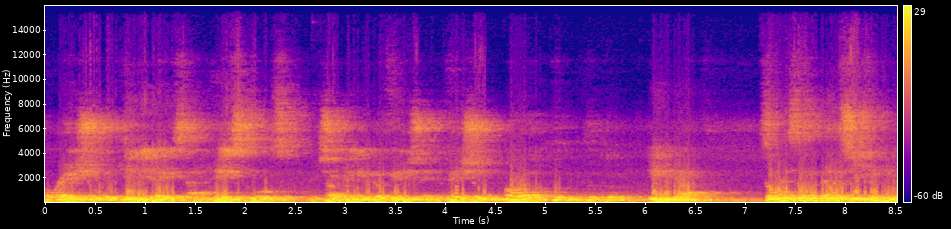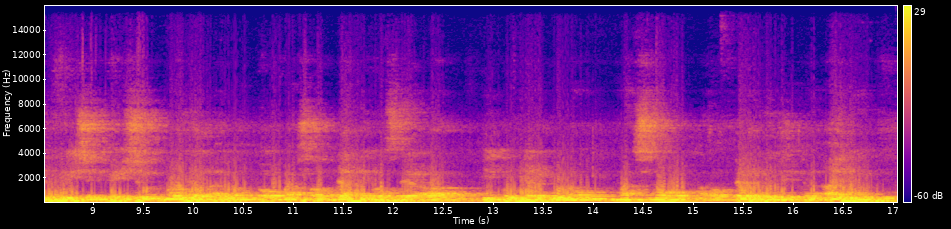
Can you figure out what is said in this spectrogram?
cooperation with candidates and high schools which are bringing the Finnish education model to, to, to India. So let's not tell the secret in the Finnish education model. I will not talk much about that because there are people here who know much more about pedagogy than I do.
